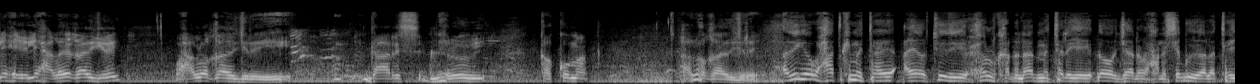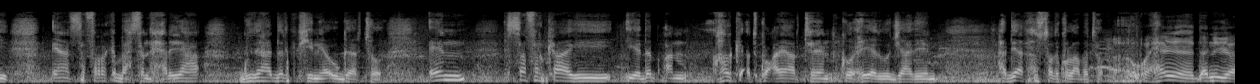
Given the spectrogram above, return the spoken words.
lix iyo lixa laga qaadi jiray. Waxaa loo qaadi jiray gaaris nairobi kakuma loo qaadi jiray. Adiga waxaad ka mid tahay cayaartooydii xulka dhadhaab matalayay dhowr jeer waxaa nasiib u yeelatay inaad safaro ka baxsan xeryaha gudaha dalka kenya u gaarto. In safarkaagii iyo dabcan halka aad ku cayaarteen kooxii aad wajahdeen haddii aad xustaada ku laabato. Waxay ahayd aniga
